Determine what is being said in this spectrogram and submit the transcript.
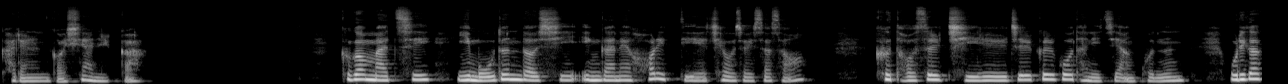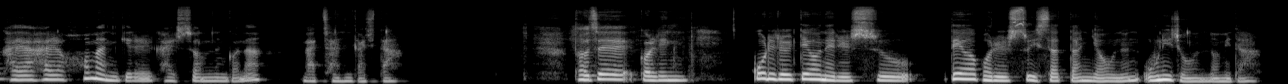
가려는 것이 아닐까. 그건 마치 이 모든 덫이 인간의 허리띠에 채워져 있어서 그 덫을 질질 끌고 다니지 않고는 우리가 가야 할 험한 길을 갈 수 없는 거나 마찬가지다. 덫에 걸린 꼬리를 떼어내릴 수, 떼어버릴 수 있었던 여우는 운이 좋은 놈이다.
